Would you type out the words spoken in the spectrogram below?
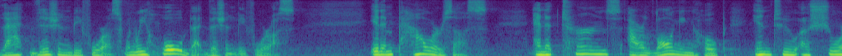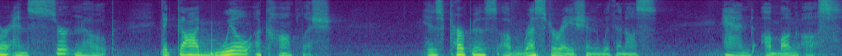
that vision before us, when we hold that vision before us, it empowers us and it turns our longing hope into a sure and certain hope that God will accomplish his purpose of restoration within us and among us.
